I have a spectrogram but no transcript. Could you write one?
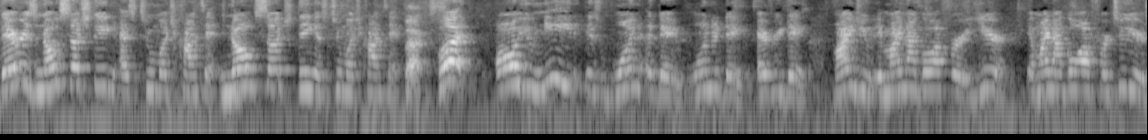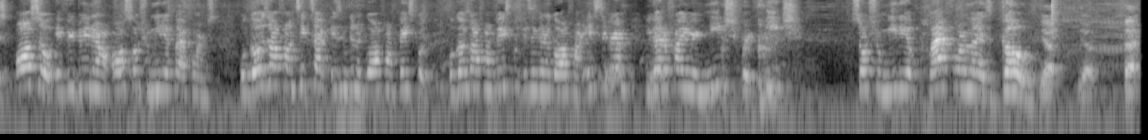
There is no such thing as too much content. No such thing as too much content. Facts. But all you need is one a day, one a day, every day. Mind you, it might not go off for a year. It might not go off for two years. Also, if you're doing it on all social media platforms, what goes off on TikTok isn't gonna go off on Facebook. What goes off on Facebook isn't gonna go off on Instagram. Yeah, you yeah. gotta find your niche for each social media platform. that is. go. Yep. Yep. Facts.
